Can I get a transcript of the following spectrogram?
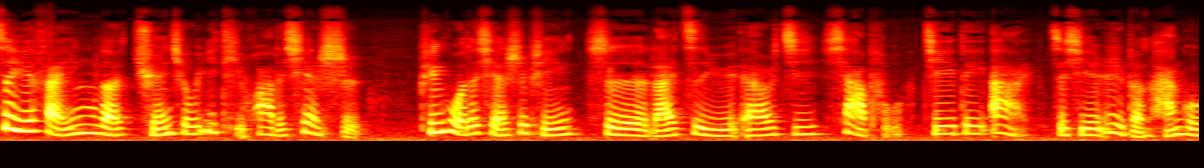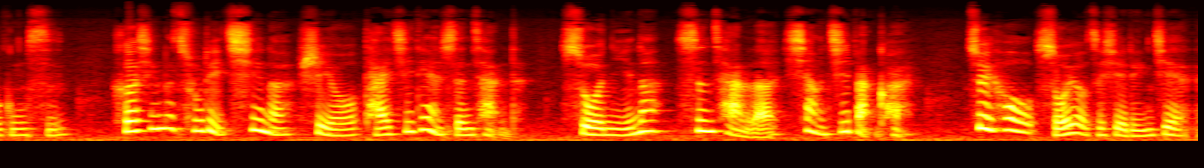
这也反映了全球一体化的现实。苹果的显示屏是来自于 LG、夏普、JDI 这些日本、韩国公司。核心的处理器呢是由台积电生产的，索尼呢生产了相机板块。最后，所有这些零件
